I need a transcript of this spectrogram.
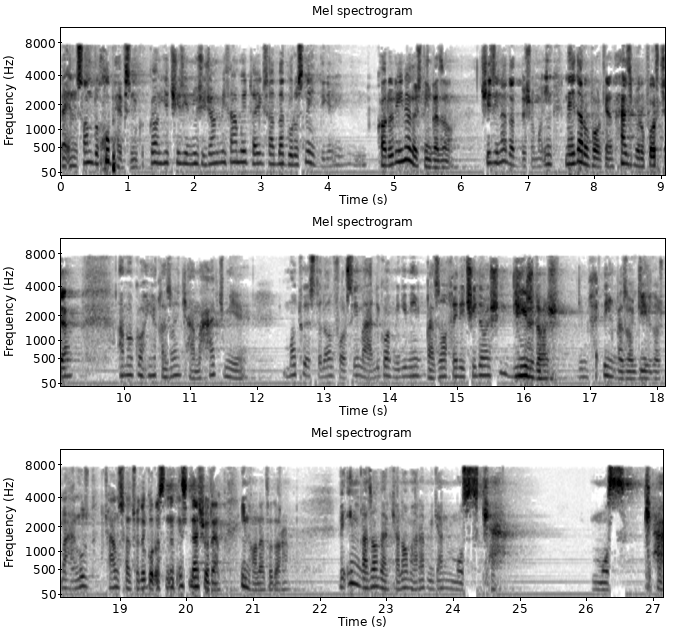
و انسان رو خوب حفظ می‌کنه. گاه یه چیزی نوش جان میفرمایید تا یک ساعت بعد گرسنه. دیگه کالری نداشت این غذا. چیزی نداد به شما. این معده رو پر کرد حجم رو پر کرد. اما گاهی یه غذای کم حجمیه. ما تو اصطلاح فارسی محلی گاه میگیم این غذا خیلی چی داشت؟ گیر داشت. میگیم خیلی این غذا گیر داشت. من هنوز چند ساعت شده گرسنه نشدم. این حالت رو دارم. به این غذا در کلام عرب میگن مسکه. مسکه.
